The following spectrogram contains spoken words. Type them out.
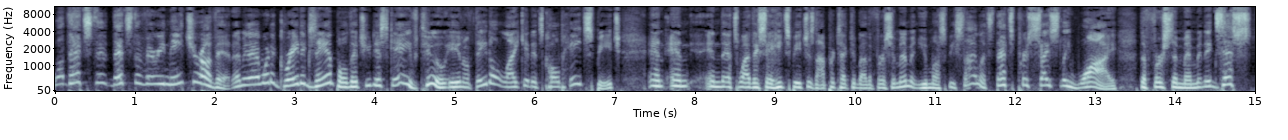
Well, that's the that's the very nature of it. I mean, what a great example that you just gave too. You know, if they don't like it, it's called hate speech, and and and that's why they say hate speech is not protected by the First Amendment. You must be silenced. That's precisely why the First Amendment exists.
